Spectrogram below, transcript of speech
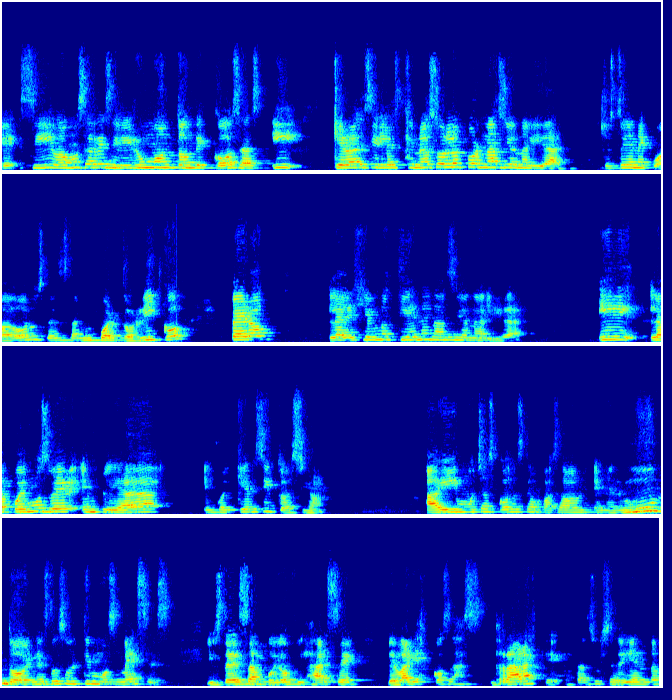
eh, sí, vamos a recibir un montón de cosas y quiero decirles que no es solo por nacionalidad. Yo estoy en Ecuador, ustedes están en Puerto Rico, pero la Legión no tiene nacionalidad y la podemos ver empleada en cualquier situación. Hay muchas cosas que han pasado en el mundo en estos últimos meses y ustedes han podido fijarse de varias cosas raras que, están sucediendo,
